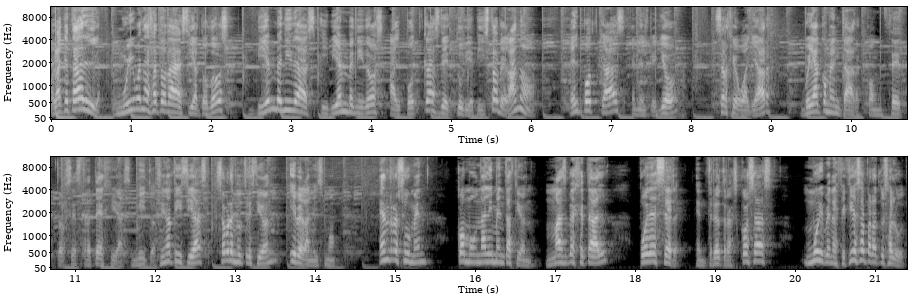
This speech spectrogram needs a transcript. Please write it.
Hola, ¿qué tal? Muy buenas a todas y a todos. Bienvenidas y bienvenidos al podcast de Tu dietista vegano. El podcast en el que yo, Sergio Guayar, voy a comentar conceptos, estrategias, mitos y noticias sobre nutrición y veganismo. En resumen, cómo una alimentación más vegetal puede ser, entre otras cosas, muy beneficiosa para tu salud.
